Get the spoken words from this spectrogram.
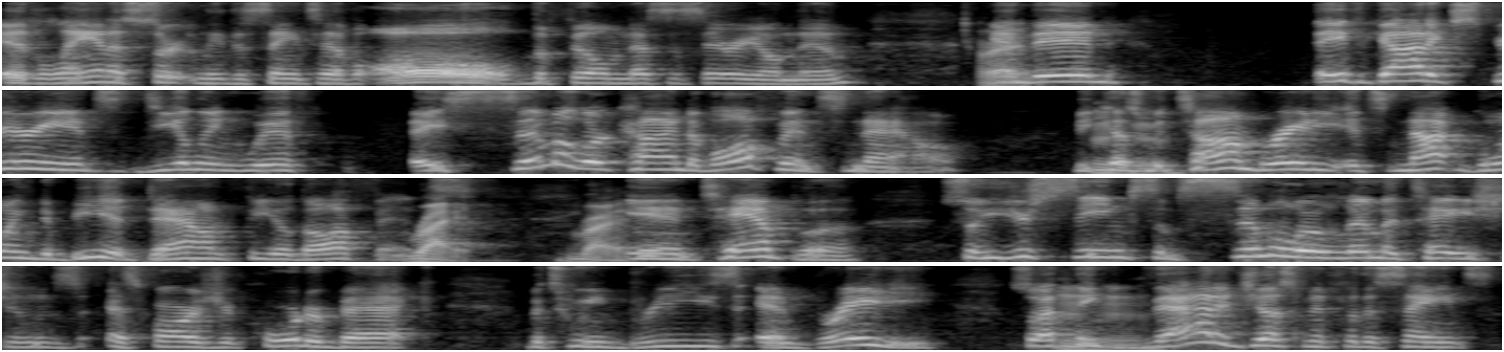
Atlanta certainly the Saints have all the film necessary on them, right. and then they've got experience dealing with a similar kind of offense now because mm-hmm. with Tom Brady, it's not going to be a downfield offense, right? Right. In Tampa, so you're seeing some similar limitations as far as your quarterback between Brees and Brady. So I think mm-hmm. that adjustment for the Saints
